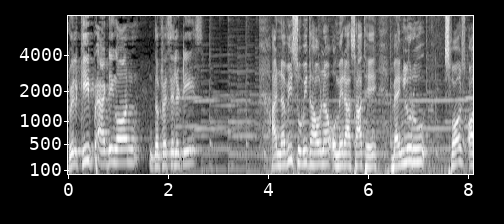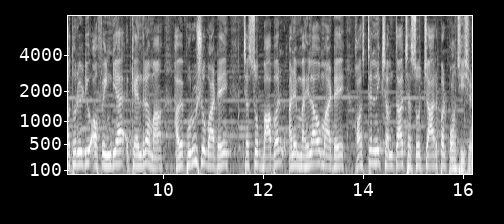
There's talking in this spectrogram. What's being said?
We'll keep adding on the facilities. આ નવી સુવિધાઓના ઉમેરા સાથે Bengaluru sports authority of India કેન્દ્રમાં હવે પુરુષો માટે છસો બાવન અને મહિલાઓ માટે હોસ્ટેલની ક્ષમતા છસો ચાર પર પહોંચી છે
